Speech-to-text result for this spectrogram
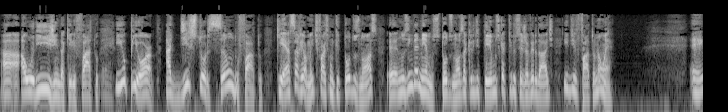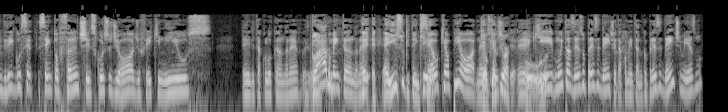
a, a origem daquele fato. É. E o pior, a distorção do fato, que essa realmente faz com que todos nós eh, nos enganemos, todos nós acreditemos que aquilo seja verdade e de fato não é. É, Endrigo Centofante, discurso de ódio, fake news. Ele está colocando, né? Claro. Comentando, né? É, é, é, isso que tem que, que ser. Que é o que é o pior, né? Que é o que é pior. É, o, que muitas vezes o presidente está comentando, que o presidente mesmo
